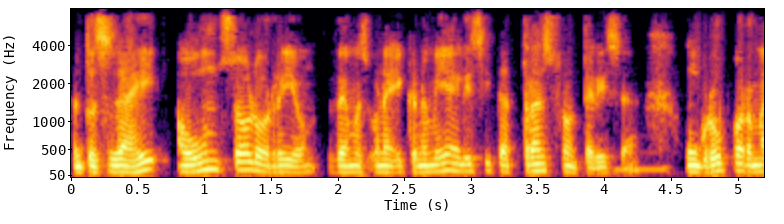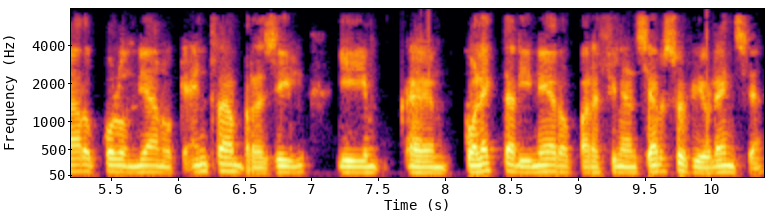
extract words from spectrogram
Entonces ahí, a un solo río, vemos una economía ilícita transfronteriza, un grupo armado colombiano que entra a Brasil y eh, colecta dinero para financiar su violencia,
